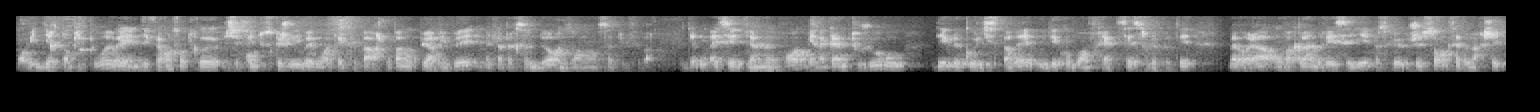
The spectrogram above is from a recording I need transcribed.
pas envie de dire tant pis pour eux, Ouais, il y a une différence entre. j'ai fait tout ce que je pouvais moi quelque part. Je peux pas non plus arriver et mettre la personne dehors en disant non, ça tu le fais pas. Je veux dire, on va essayer de faire comprendre, mais il y en a quand même toujours où dès que le coach disparaît ou dès qu'on va en free access sur le côté, ben voilà, on va quand même réessayer parce que je sens que ça peut marcher.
